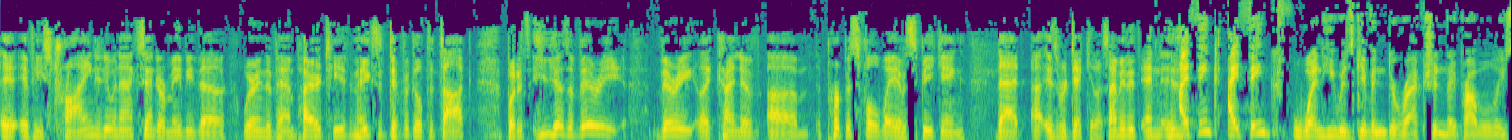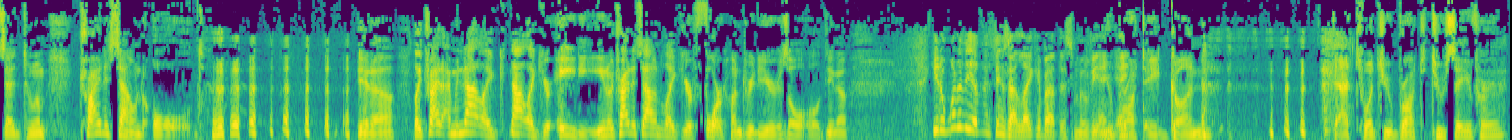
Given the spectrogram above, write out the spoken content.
if he's trying to do an accent or maybe the wearing the vampire teeth makes it difficult to talk. But it's, he has a very very like kind of um, purposeful way of speaking that uh, is ridiculous. I mean, it, and his, I think I think when he was given direction, they probably said to him, "Try to sound old." you know, like try. To, I mean, not like not like you're 80. You know, try to sound like you're 400 years old. You know, you know one of the other things I like about this movie, and, you and brought a gun. That's what you brought to save her.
